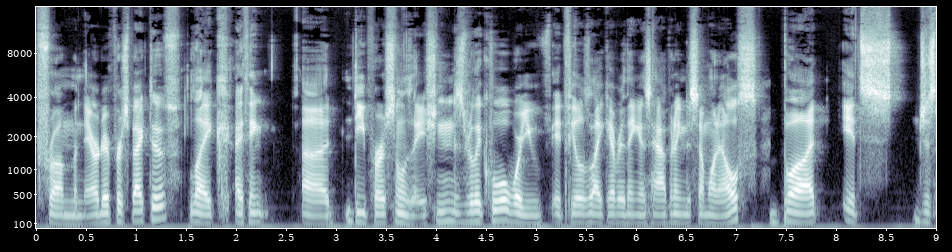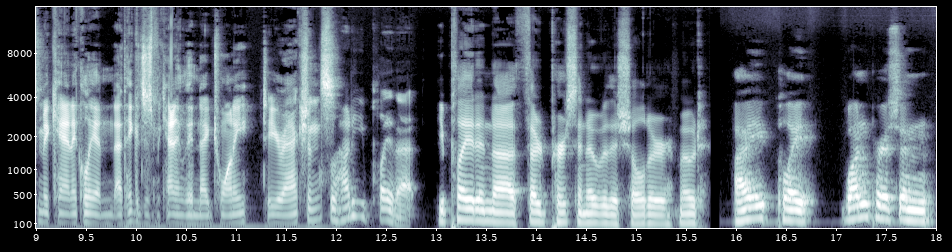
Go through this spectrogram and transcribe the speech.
from a narrative perspective. Like I think uh, depersonalization is really cool, where you it feels like everything is happening to someone else, but it's just mechanically, and I think it's just mechanically a neg twenty to your actions. So how do you play that? You play it in uh, third person over the shoulder mode. I played one person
